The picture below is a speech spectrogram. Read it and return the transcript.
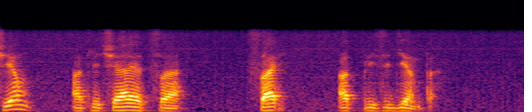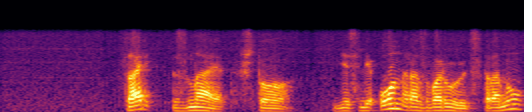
Чем отличается царь от президента? Царь знает, что если он разворует страну,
